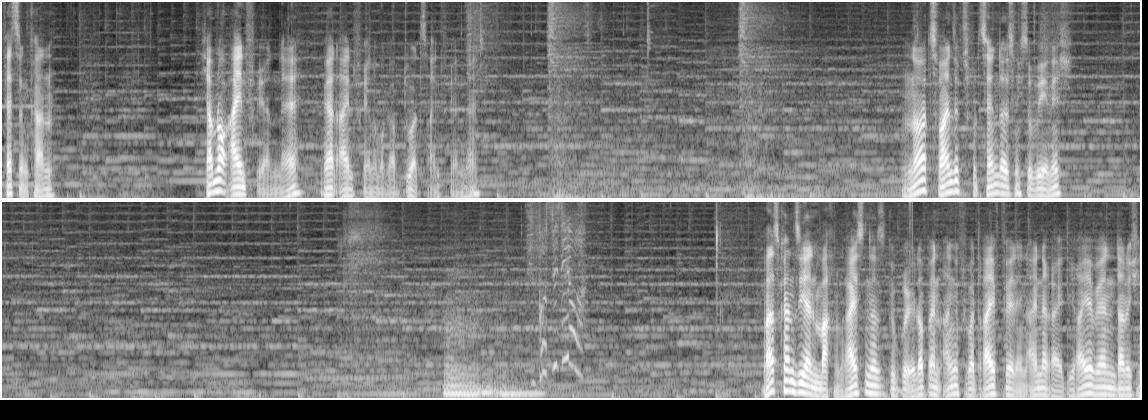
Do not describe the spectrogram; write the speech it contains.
fesseln kann. Ich habe noch einfrieren, ne? Wer hat einfrieren aber gehabt? Du hast einfrieren, ne? Na, 72 Prozent, da ist nicht so wenig. Was kann sie denn machen? Reißen das Gebrüll, ob ein Angriff über drei Pferde in eine Reihe. Die Reihe werden dadurch in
